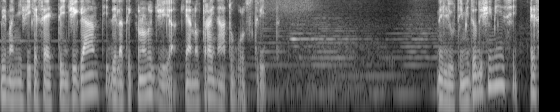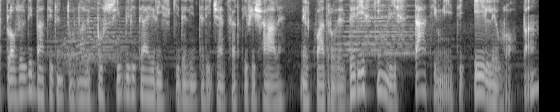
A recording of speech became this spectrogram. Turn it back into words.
le magnifiche sette, i giganti della tecnologia che hanno trainato Wall Street. Negli ultimi 12 mesi è esploso il dibattito intorno alle possibilità e ai rischi dell'intelligenza artificiale. Nel quadro del de-risking gli Stati Uniti e l'Europa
